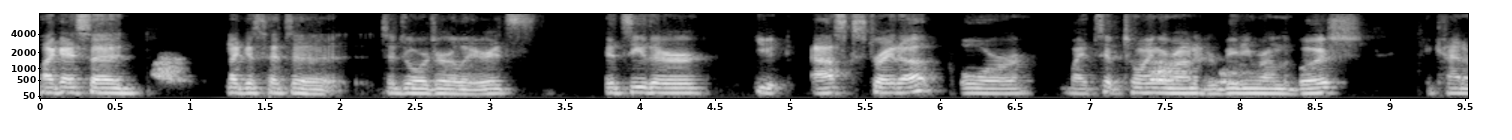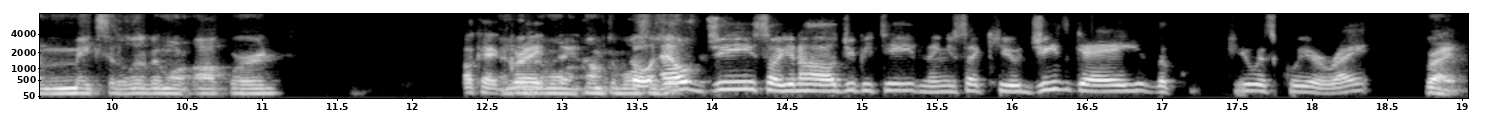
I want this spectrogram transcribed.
like I said, like I said to to George earlier. It's it's either you ask straight up, or by tiptoeing around it or beating around the bush, it kind of makes it a little bit more awkward Okay, great. more uncomfortable. So So LG, so you know how LGBT, and then you said Q. G's gay, the Q is queer, right? right.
